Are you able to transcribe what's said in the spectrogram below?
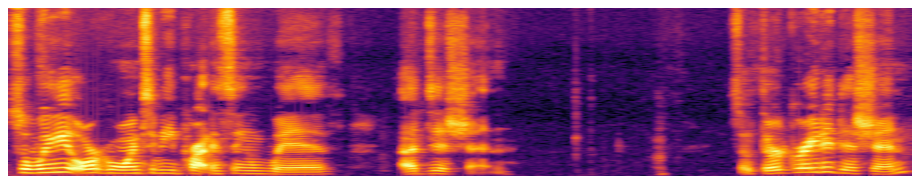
So we are going to be practicing with addition. So third grade addition.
